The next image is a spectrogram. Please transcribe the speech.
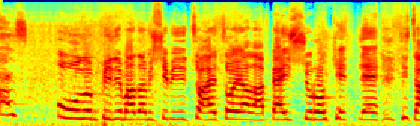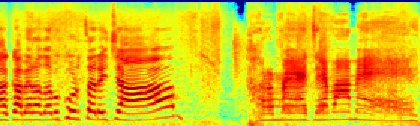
Kurtaracağız. Oğlum bilim adamı şimdi tuvalet oyala. Ben şu roketle Titan kamera adamı kurtaracağım. Kırmaya devam et.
